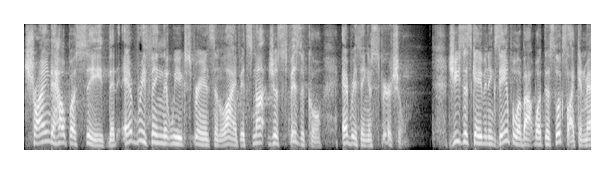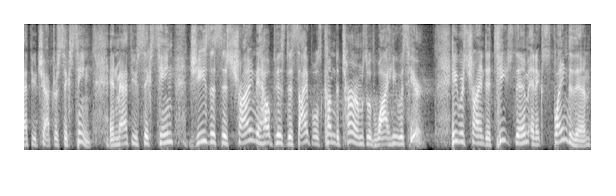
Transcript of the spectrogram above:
trying to help us see that everything that we experience in life, it's not just physical, everything is spiritual. Jesus gave an example about what this looks like in Matthew chapter 16. In Matthew 16, Jesus is trying to help his disciples come to terms with why he was here. He was trying to teach them and explain to them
